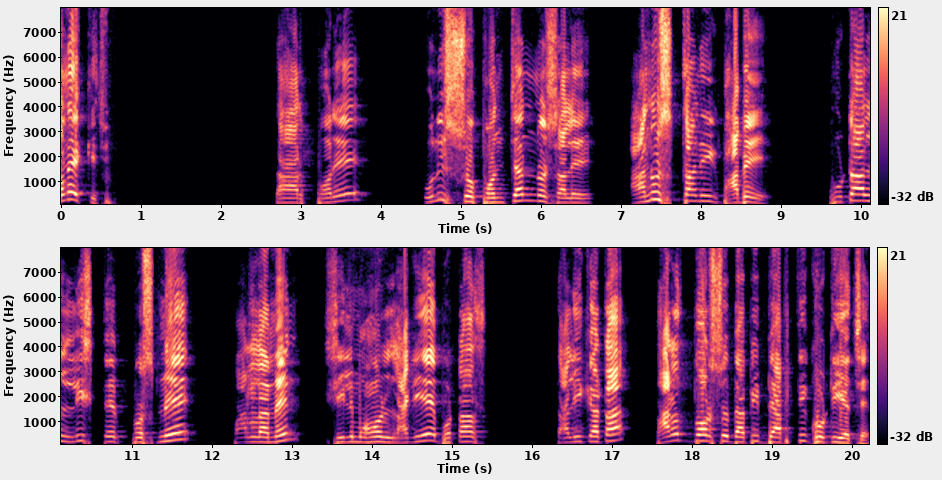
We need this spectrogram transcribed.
অনেক কিছু। তারপরে উনিশশো পঞ্চান্ন সালে আনুষ্ঠানিকভাবে ভোটার লিস্টের প্রশ্নে পার্লামেন্ট শিলমোহর লাগিয়ে ভোটার তালিকাটা ভারতবর্ষব্যাপী ব্যাপ্তি ঘটিয়েছেন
